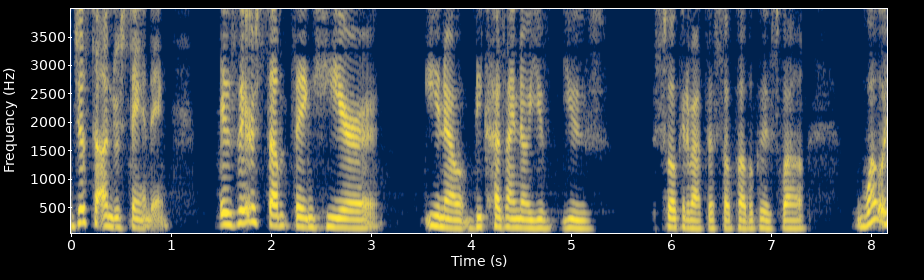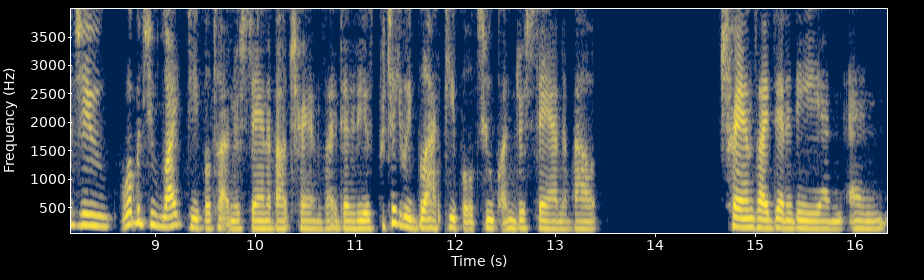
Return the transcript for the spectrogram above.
just to understanding, is there something here, you know, because I know you've, you've, spoken about this so publicly as well. What would you what would you like people to understand about trans identity, as particularly Black people to understand about trans identity and and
